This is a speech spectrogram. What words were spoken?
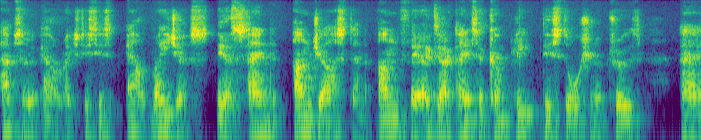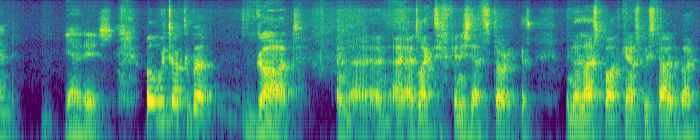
absolute outrage. This is outrageous yes, and unjust and unfair. Exactly. And it's a complete distortion of truth. And yeah, it is. Well, we talked about God, and, uh, and I'd like to finish that story because in the last podcast we started about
